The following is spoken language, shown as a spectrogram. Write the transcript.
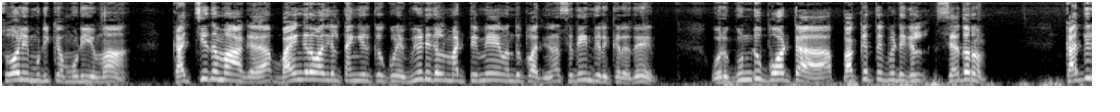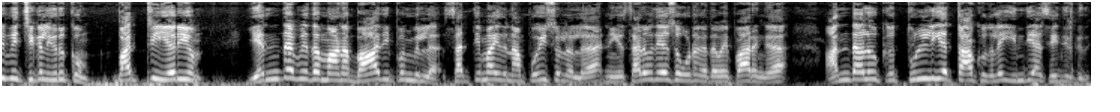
சோழி முடிக்க முடியுமா? கச்சிதமாக பயங்கரவாதிகள் தங்கியிருக்கக்கூடிய வீடுகள் மட்டுமே வந்து பார்த்தீங்கன்னா சிதைந்து இருக்கிறது ஒரு குண்டு போட்டால் பக்கத்து வீடுகள் செதறும். கதிர்வீச்சுகள் இருக்கும். பற்றி எரியும். எந்த விதமான பாதிப்பும் இல்லை. சத்தியமா இது நான் பொய் சொல்லல. நீங்க சர்வதேச ஊடகத்தை போய் பாருங்க. அந்த அளவுக்கு துல்லிய தாக்குதலை இந்தியா செஞ்சிருக்குது.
